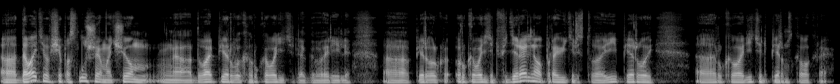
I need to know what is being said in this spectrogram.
Давайте вообще послушаем, о чем два первых руководителя говорили. Первый руководитель федерального правительства и первый руководитель Пермского края.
